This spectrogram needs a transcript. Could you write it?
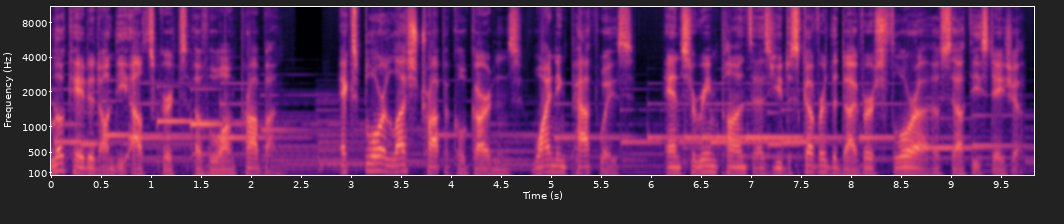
located on the outskirts of Luang Prabang. Explore lush tropical gardens, winding pathways, and serene ponds as you discover the diverse flora of Southeast Asia.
